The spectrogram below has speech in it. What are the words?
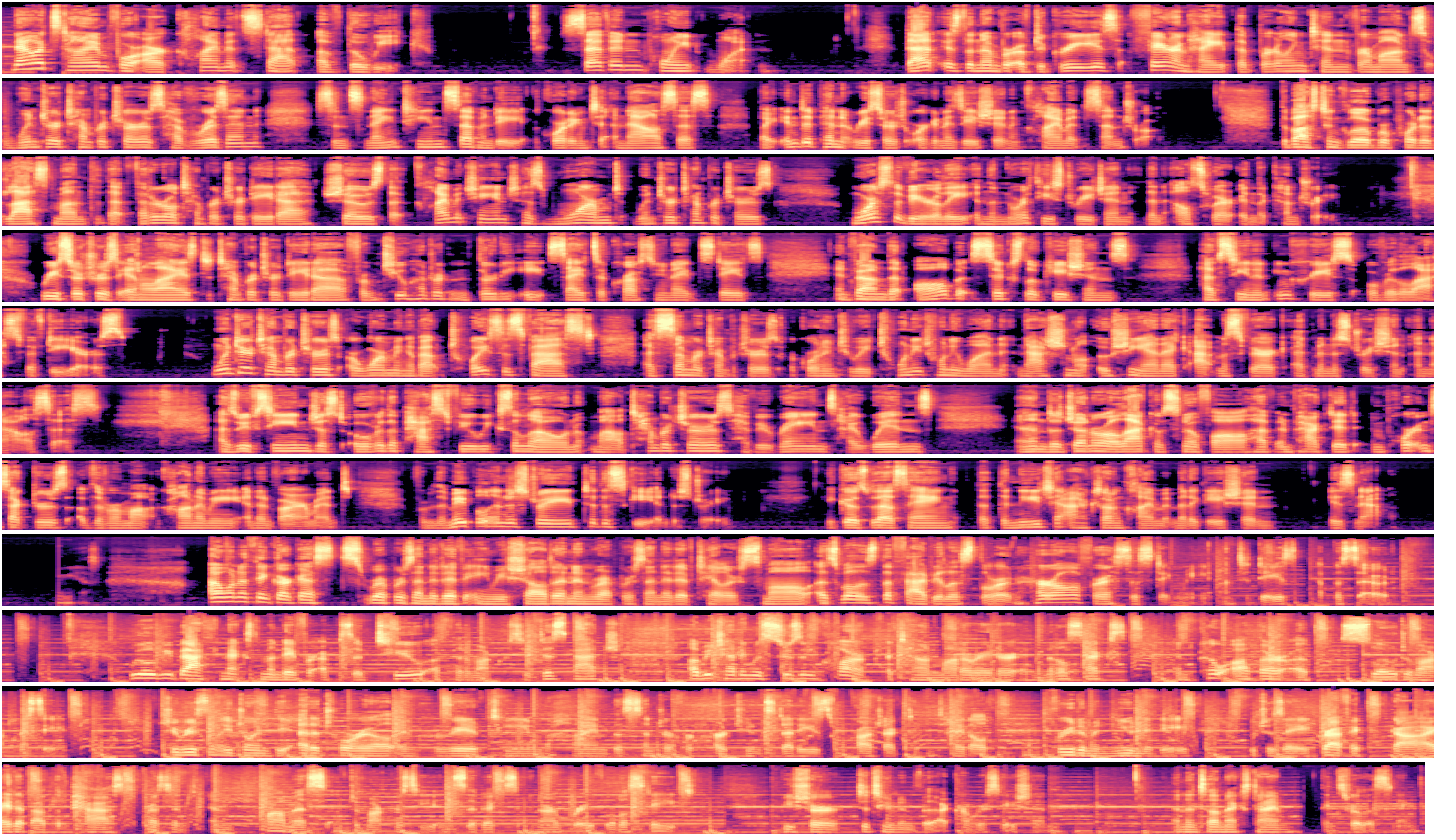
Now it's time for our climate stat of the week. 7.1. That is the number of degrees Fahrenheit that Burlington, Vermont's winter temperatures have risen since 1970, according to analysis by independent research organization Climate Central. The Boston Globe reported last month that federal temperature data shows that climate change has warmed winter temperatures more severely in the Northeast region than elsewhere in the country. Researchers analyzed temperature data from 238 sites across the United States and found that all but six locations have seen an increase over the last 50 years. Winter temperatures are warming about twice as fast as summer temperatures, according to a 2021 National Oceanic Atmospheric Administration analysis. As we've seen just over the past few weeks alone, mild temperatures, heavy rains, high winds, and a general lack of snowfall have impacted important sectors of the Vermont economy and environment, from the maple industry to the ski industry. It goes without saying that the need to act on climate mitigation is now. Yes. I want to thank our guests, Representative Amy Sheldon and Representative Taylor Small, as well as the fabulous Lauren Hierl for assisting me on today's episode. We will be back next Monday for episode two of the Democracy Dispatch. I'll be chatting with Susan Clark, a town moderator in Middlesex and co author of Slow Democracy. She recently joined the editorial and creative team behind the Center for Cartoon Studies project entitled Freedom and Unity, which is a graphic guide about the past, present, and promise of democracy and civics in our brave little state. Be sure to tune in for that conversation. And until next time, thanks for listening.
